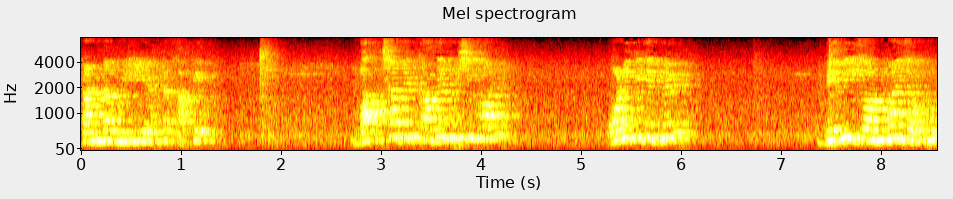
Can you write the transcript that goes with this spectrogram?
ঠান্ডা মিলিয়ে একটা থাকে। বাচ্চাদের কাদের বেশি হয়? অনেকে দেখবেন বেবি জন্মায় যখন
